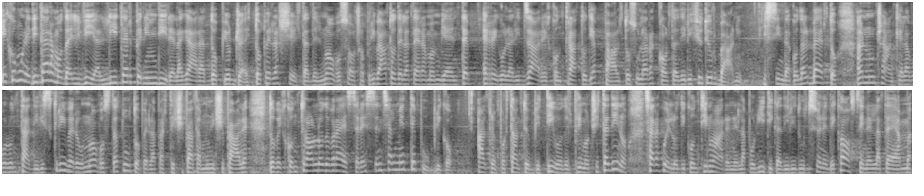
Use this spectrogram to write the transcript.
Il Comune di Teramo dà il via all'iter per indire la gara a doppio oggetto per la scelta del nuovo socio privato della Teramo Ambiente e regolarizzare il contratto di appalto sulla raccolta dei rifiuti urbani. Il sindaco D'Alberto annuncia anche la volontà di riscrivere un nuovo statuto per la partecipata municipale dove il controllo dovrà essere essenzialmente pubblico. Altro importante obiettivo del primo cittadino sarà quello di continuare nella politica di riduzione dei costi nella TEAM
